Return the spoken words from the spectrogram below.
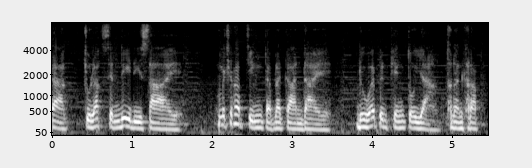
จากจุลักเซนดี้ดีไซน์ไม่ใช่ภาพจริงแต่ประการใด ดูไว้เป็นเพียงตัวอย่างเท่านั้นครับ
